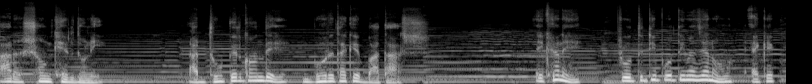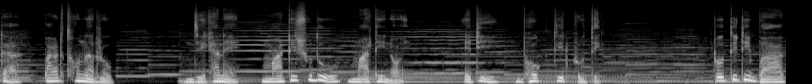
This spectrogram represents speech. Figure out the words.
আর শঙ্খের ধ্বনি, আর ধূপের গন্ধে ভরে থাকে বাতাস। এখানে প্রতিটি প্রতিমা যেন এক একটা প্রার্থনার রূপ, যেখানে মাটি শুধু মাটি নয়, এটি ভক্তির প্রতীক। প্রতিটি বাঘ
